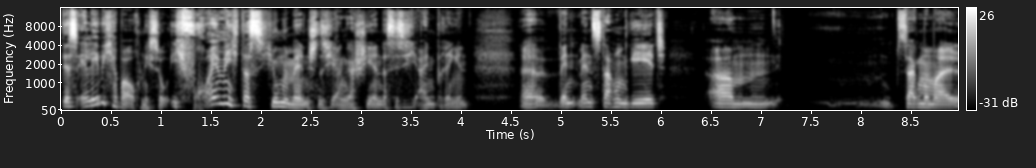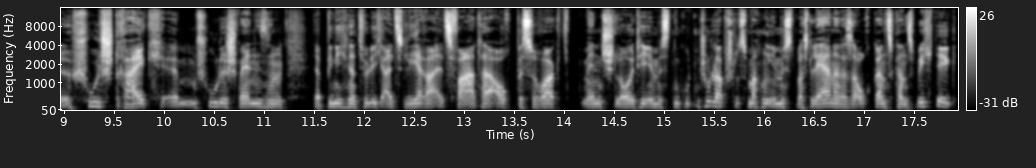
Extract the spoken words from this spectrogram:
Das erlebe ich aber auch nicht so. Ich freue mich, dass junge Menschen sich engagieren, dass sie sich einbringen. Äh, wenn es darum geht, ähm, sagen wir mal, Schulstreik, ähm, Schule schwänzen, da bin ich natürlich als Lehrer, als Vater auch besorgt. Mensch, Leute, ihr müsst einen guten Schulabschluss machen, ihr müsst was lernen, das ist auch ganz, ganz wichtig.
